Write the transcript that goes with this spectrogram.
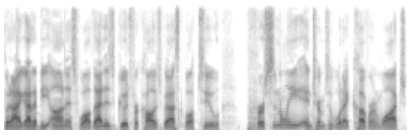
but I got to be honest, while that is good for college basketball too, personally, in terms of what I cover and watch,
